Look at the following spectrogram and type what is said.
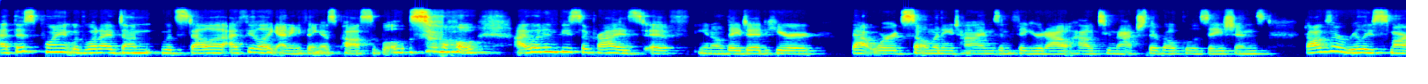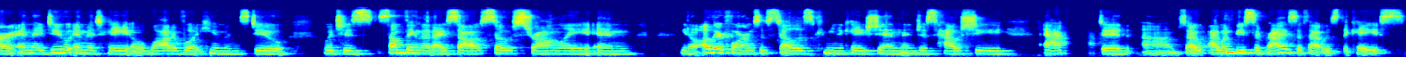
at this point with what I've done with Stella, I feel like anything is possible. So I wouldn't be surprised if, you know, they did hear that word so many times and figured out how to match their vocalizations. Dogs are really smart and they do imitate a lot of what humans do, which is something that I saw so strongly in, you know, other forms of Stella's communication and just how she acted. Um, so I, I wouldn't be surprised if that was the case.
